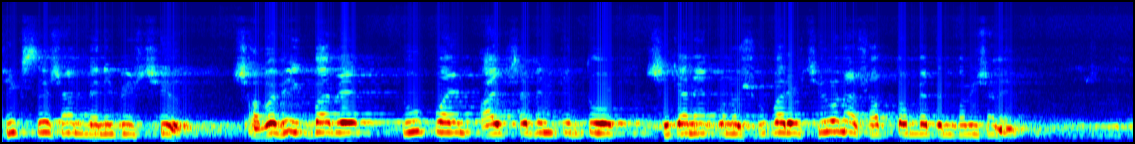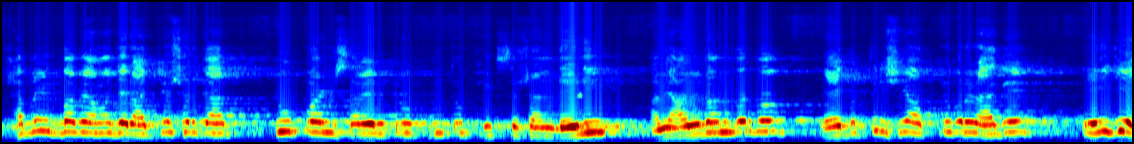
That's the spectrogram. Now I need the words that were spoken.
fixation benefit ছিল। স্বাভাবিকভাবে টু পয়েন্ট ফাইভ সেভেন কিন্তু সেখানে কোনো সুপারিশ ছিল না সপ্তম বেতন কমিশনে। স্বাভাবিকভাবে আমাদের রাজ্য সরকার টু পয়েন্ট সেভেন টু কিন্তু ফিক্সেশন দেয়নি। আমি আবেদন করব একত্রিশে অক্টোবরের আগে এই যে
